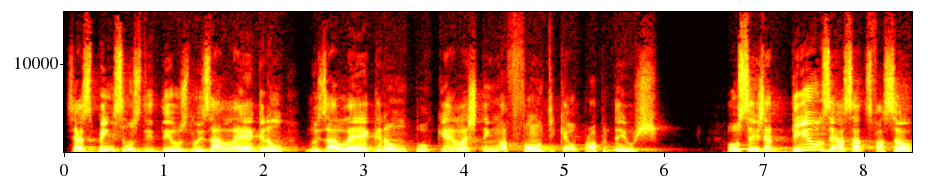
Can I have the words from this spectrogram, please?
Se as bênçãos de Deus nos alegram, nos alegram porque elas têm uma fonte que é o próprio Deus. Ou seja, Deus é a satisfação.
